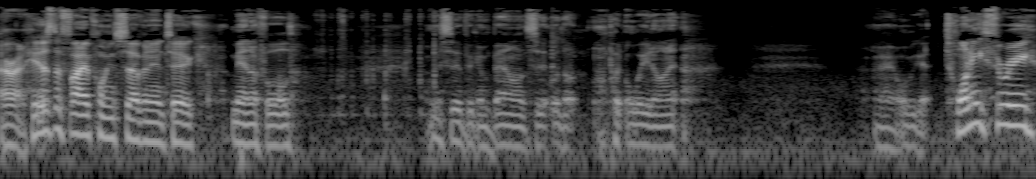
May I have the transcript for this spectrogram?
All right, here's the 5.7 intake manifold. Let me see if we can balance it without putting weight on it. All right, what we got? 23.4,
